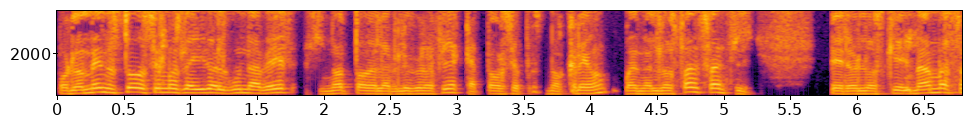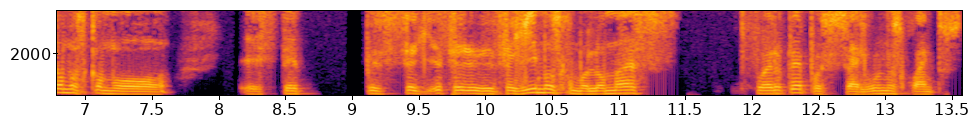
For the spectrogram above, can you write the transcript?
por lo menos todos hemos leído alguna vez, si no toda la bibliografía, 14 pues no creo. Bueno, los fans fans sí, pero los que nada más somos como, este, pues seguimos como lo más fuerte, pues algunos cuantos.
